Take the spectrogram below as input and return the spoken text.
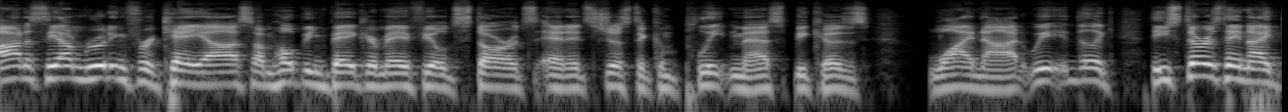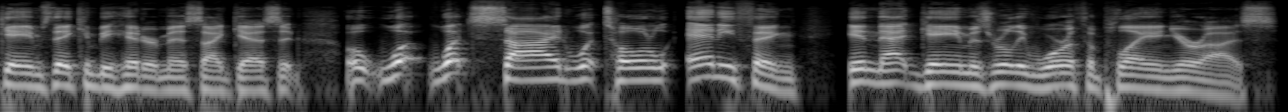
honestly, I'm rooting for chaos. I'm hoping Baker Mayfield starts, and it's just a complete mess because why not? We like these Thursday night games; they can be hit or miss, I guess. It, what what side, what total, anything in that game is really worth a play in your eyes?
